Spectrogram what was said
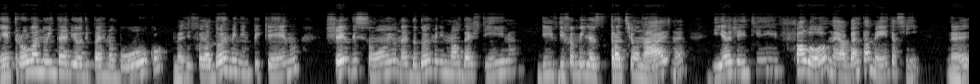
Entrou lá no interior de Pernambuco, né? A gente foi a dois meninos pequenos, cheio de sonho, né? Dois meninos nordestinos, de, de famílias tradicionais, né? E a gente falou, né, abertamente, assim, né,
